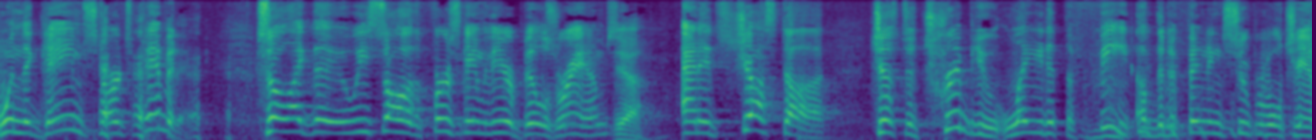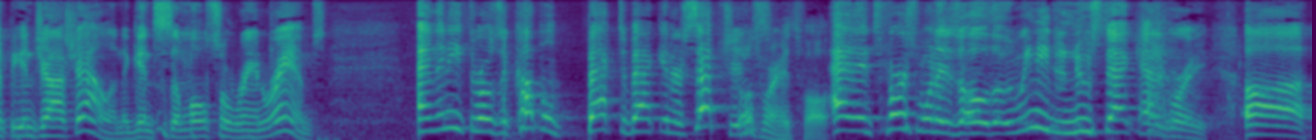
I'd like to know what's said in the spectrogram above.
when the game starts pivoting. So like the, we saw the first game of the year, Bills Rams, Yeah. and it's just a just a tribute laid at the feet of the defending Super Bowl champion Josh Allen against some also ran Rams. And then he throws a couple back-to-back interceptions. Those weren't his fault. And its first one is, oh, we need a new stat category. Uh,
